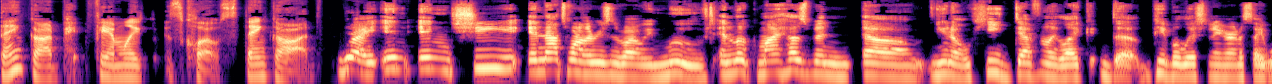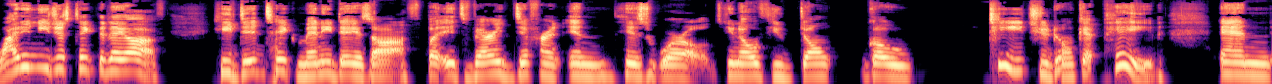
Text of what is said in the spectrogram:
Thank God family is close. Thank God. Right. And and she and that's one of the reasons why we moved. And look, my husband um, you know, he definitely like the people listening are going to say, "Why didn't you just take the day off?" He did take many days off, but it's very different in his world. You know, if you don't go teach, you don't get paid. And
